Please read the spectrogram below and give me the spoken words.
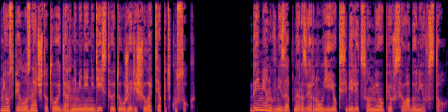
Не успела узнать, что твой дар на меня не действует, и уже решил оттяпать кусок. Дэмиан внезапно развернул ее к себе лицом и уперся ладонью в стол.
